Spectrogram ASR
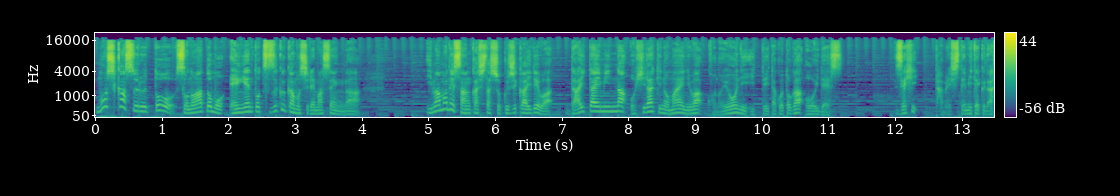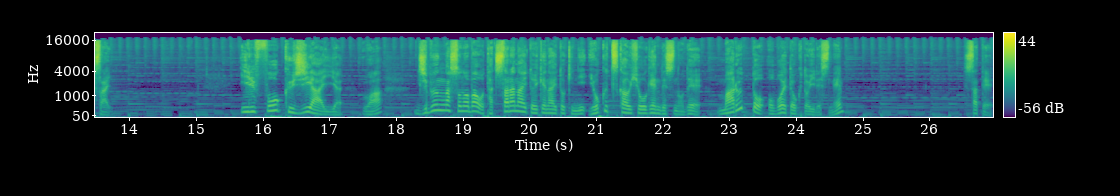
もしかすると、その後も延々と続くかもしれませんが、今まで参加した食事会では、大体みんなお開きの前にはこのように言っていたことが多いです。ぜひ試してみてください。Il faut que j'y aille は自分がその場を立ち去らないといけない時によく使う表現ですので、まるっと覚えておくといいですね。さて、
